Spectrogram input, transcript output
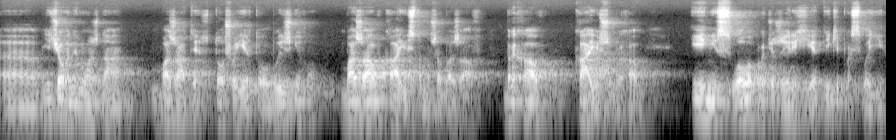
Е, Нічого не можна бажати то, що є того ближнього. Бажав, каюсь, тому що бажав. Брехав, каюсь, що брехав. І ні слова про чужі гріхи, тільки про свої.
